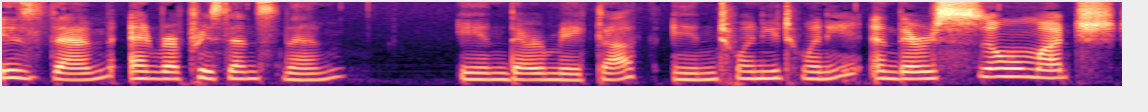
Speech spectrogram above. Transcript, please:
is them and represents them in their makeup in 2020. And there's so much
